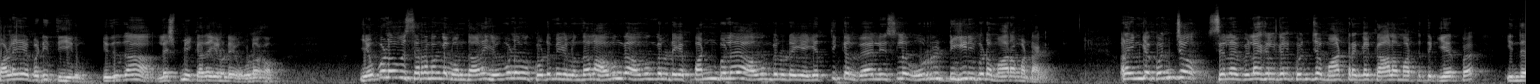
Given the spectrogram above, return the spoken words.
பழையபடி தீரும். இதுதான் லட்சுமி கதைகளுடைய உலகம். எவ்வளவு சிரமங்கள் வந்தாலும் எவ்வளவு கொடுமைகள் வந்தாலும் அவங்க அவங்களுடைய பண்பில் அவங்களுடைய எத்திக்கல் வேல்யூஸில் ஒரு டிகிரி கூட மாற மாட்டாங்க. ஆனால் இங்கே கொஞ்சம் சில விலகல்கள் கொஞ்சம் மாற்றங்கள் கால மாற்றத்துக்கு ஏற்ப இந்த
